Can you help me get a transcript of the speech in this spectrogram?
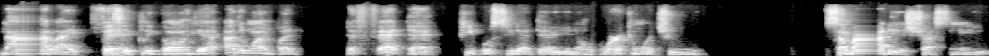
Not like physically yeah. go get other one, but the fact that people see that they're you know working with you, somebody is trusting you,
